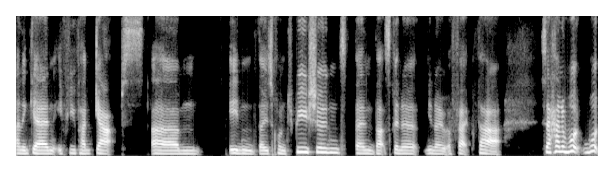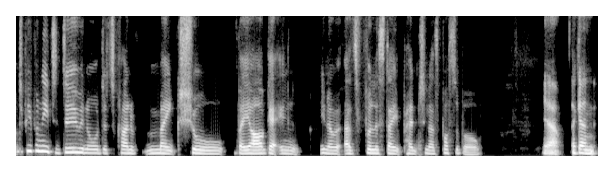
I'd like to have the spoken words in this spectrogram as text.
And again, if you've had gaps um, in those contributions, then that's going to, you know, affect that. So Hannah, what what do people need to do in order to kind of make sure they are getting, you know, as full a state pension as possible? Yeah, again,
